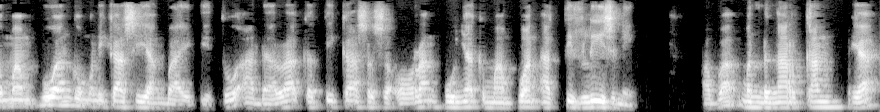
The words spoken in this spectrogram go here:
kemampuan komunikasi yang baik itu adalah ketika seseorang punya kemampuan active listening apa mendengarkan ya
